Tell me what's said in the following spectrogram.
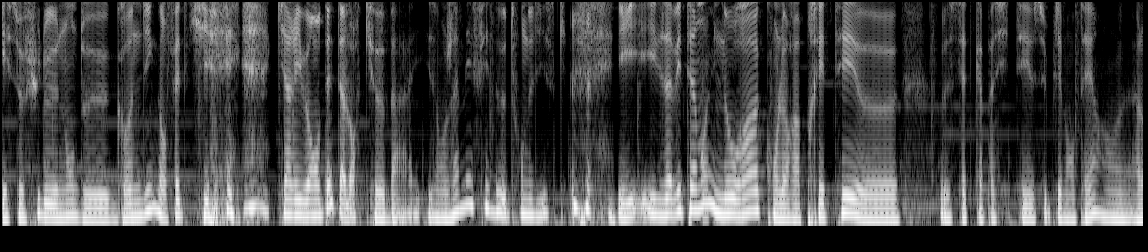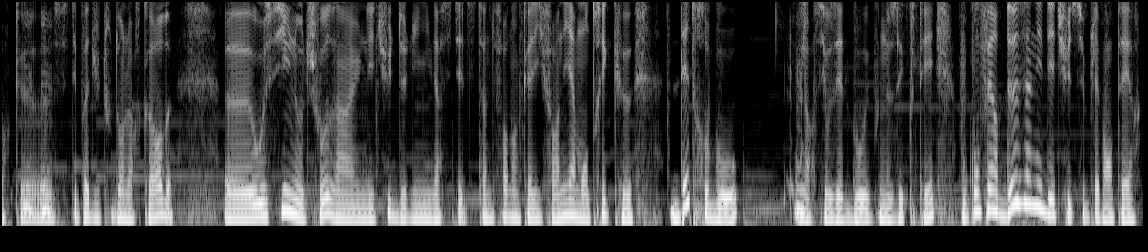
Et ce fut le nom de Grunding en fait qui, qui arrivait en tête alors que bah ils ont jamais fait de tourne-disque. Et ils avaient tellement une aura qu'on leur a prêté euh, euh, cette capacité supplémentaire hein, alors que Mhm. c'était pas du tout dans leur corde. Euh, aussi une autre chose, hein, une étude de l'université de Stanford en Californie a montré que d'être beau, Oui. alors si vous êtes beau et que vous nous écoutez, vous confère deux années d'études supplémentaires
